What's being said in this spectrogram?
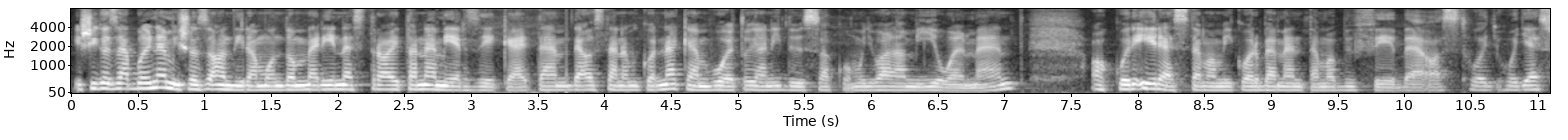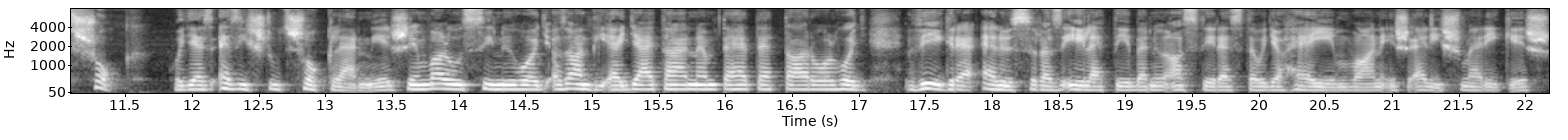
És igazából nem is az Andira mondom, mert én ezt rajta nem érzékeltem, de aztán amikor nekem volt olyan időszakom, hogy valami jól ment, akkor éreztem, amikor bementem a büfébe azt, hogy, hogy ez sok hogy ez, ez is tud sok lenni, és én valószínű, hogy az Andi egyáltalán nem tehetett arról, hogy végre először az életében ő azt érezte, hogy a helyén van, és elismerik, és,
